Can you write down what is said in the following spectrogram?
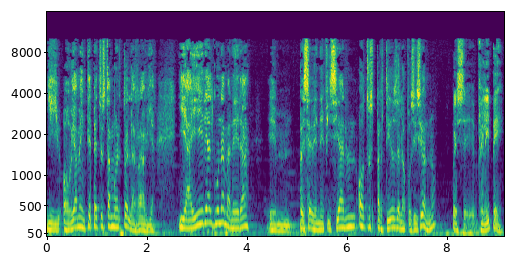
Y obviamente Petro está muerto de la rabia. Y ahí de alguna manera em, pues se beneficiaron otros partidos de la oposición, ¿no? Pues eh, Felipe,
